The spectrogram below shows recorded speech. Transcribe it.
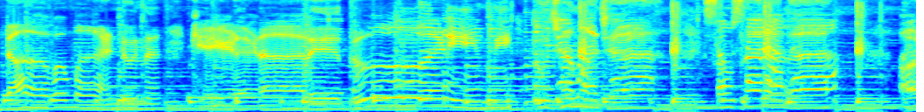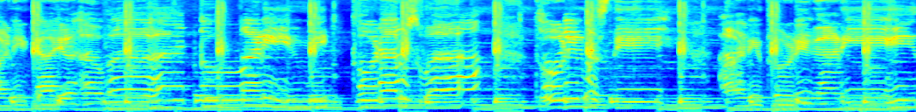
डाव मांडून खेळणार तू आणि मी तुझ्या माझ्या संसाराला. आणि काय हवं तू आणि मी थोडा रुसवा थोडी मस्ती आणि थोडी गाणी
